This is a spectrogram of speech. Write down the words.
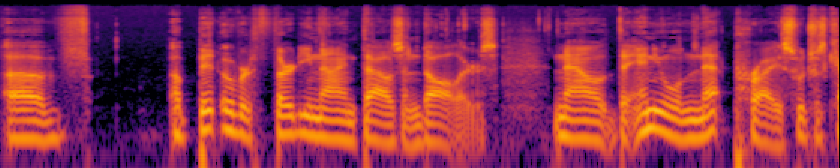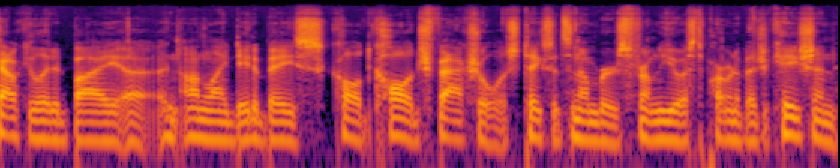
of a bit over $39,000. Now, the annual net price, which was calculated by uh, an online database called College Factual, which takes its numbers from the U.S. Department of Education,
